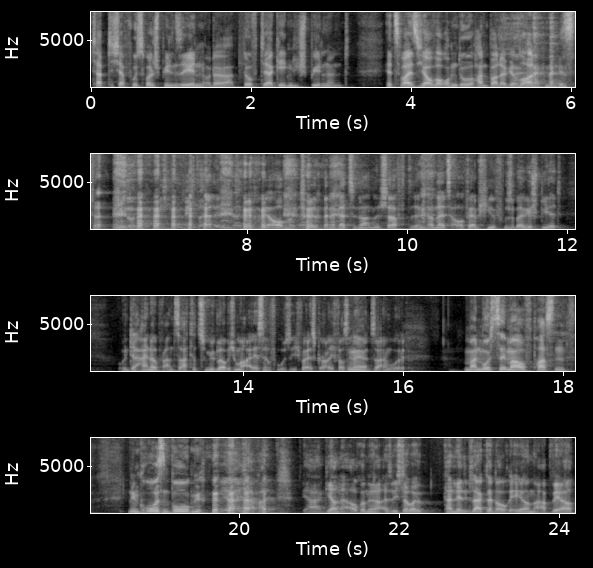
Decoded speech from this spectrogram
ich habe dich ja Fußball spielen sehen oder durfte ja gegen dich spielen und jetzt weiß ich auch, warum du Handballer geworden bist. Ich kann mich daran erinnern, wir auch bei der Nationalmannschaft äh, haben als Aufwärmspiel Fußball gespielt und der Heiner Brandt sagte zu mir, glaube ich, immer Eiselfuß. Ich weiß gar nicht, was er Nee. damit sagen wollte. Man musste immer aufpassen. Einen großen Bogen. Ja, ich halt, ja, gerne auch eine, also ich glaube, Talent lag dann auch eher in der Abwehr.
